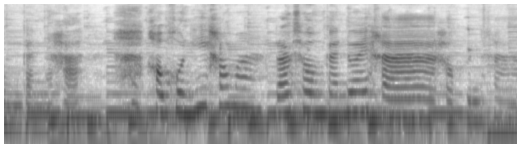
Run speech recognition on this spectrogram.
มกันนะคะ ขอบคุณที่เข้ามารับชมกันด้วยค่ะ ขอบคุณค่ะ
